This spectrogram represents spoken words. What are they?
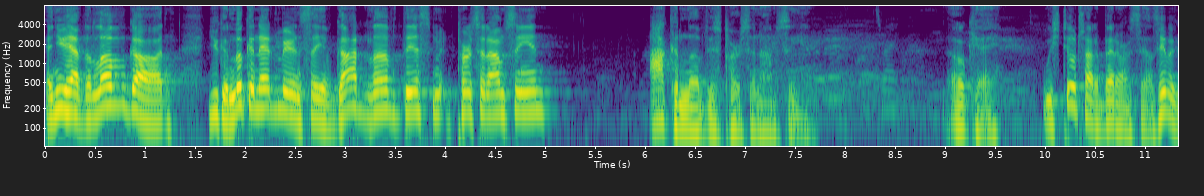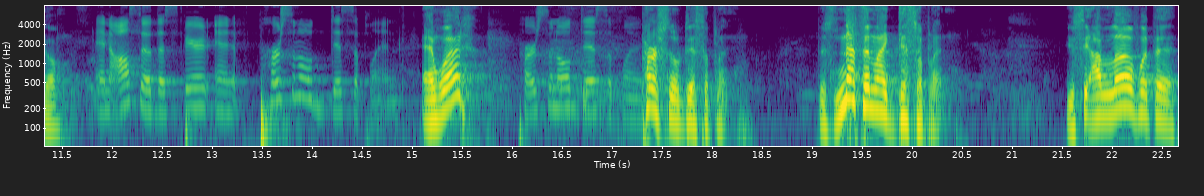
and you have the love of God, you can look in that mirror and say, if God loved this person I'm seeing, I can love this person I'm seeing. That's right. Okay. We still try to better ourselves. Here we go. And also the spirit of personal discipline. And what? Personal discipline. Personal discipline. There's nothing like discipline. You see, I love what the,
